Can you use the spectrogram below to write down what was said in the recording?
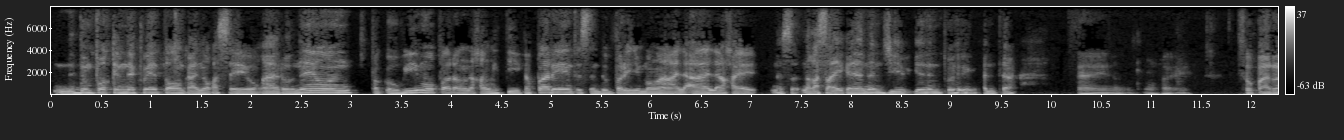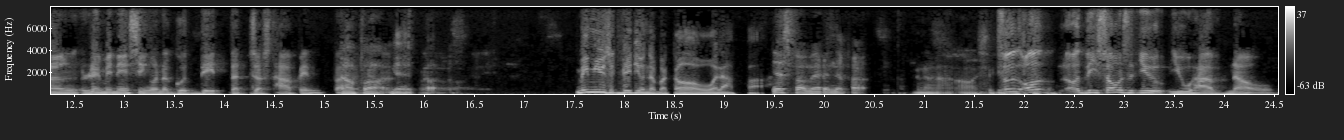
doon po kinikwento kung gaano kasi yung araw na yun. Pag uwi mo, parang nakangiti ka pa rin. Tapos nandun pa rin yung mga alaala kahit nasa, nakasakay ka na ng jeep. Ganun po yung kanta. Ay, okay. So parang reminiscing on a good date that just happened. Parang, Opo, ganun po. May music video na ba to? o Wala pa. Yes pa, meron na pa. Na, oh, sige. So all uh, these songs that you you have now,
